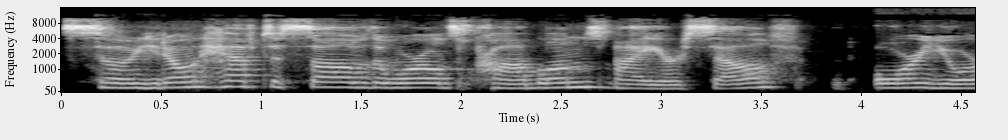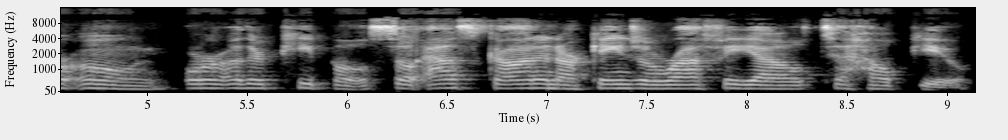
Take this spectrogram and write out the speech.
So, you don't have to solve the world's problems by yourself or your own or other people. So, ask God and Archangel Raphael to help you.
